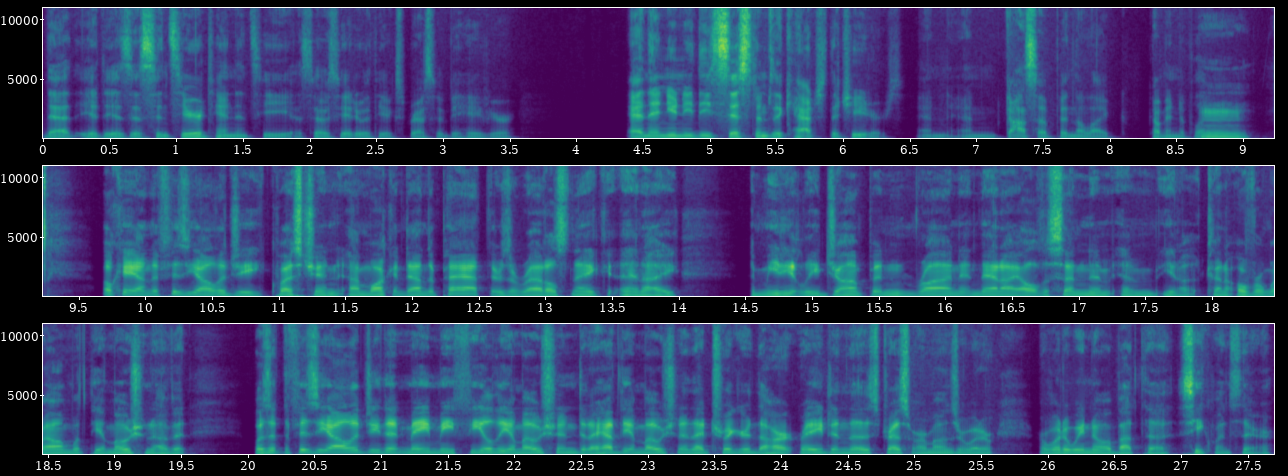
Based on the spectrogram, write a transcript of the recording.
that it is a sincere tendency associated with the expressive behavior. And then you need these systems that catch the cheaters and and gossip and the like come into play. Mm. Okay, on the physiology question, I'm walking down the path. There's a rattlesnake, and I immediately jump and run, and then I all of a sudden am, am you know kind of overwhelmed with the emotion of it. Was it the physiology that made me feel the emotion? Did I have the emotion and that triggered the heart rate and the stress hormones or whatever? Or what do we know about the sequence there?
